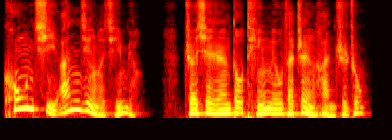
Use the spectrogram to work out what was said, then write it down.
空气安静了几秒，这些人都停留在震撼之中。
